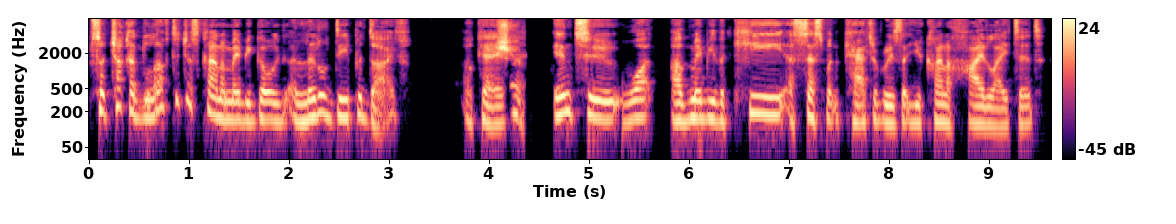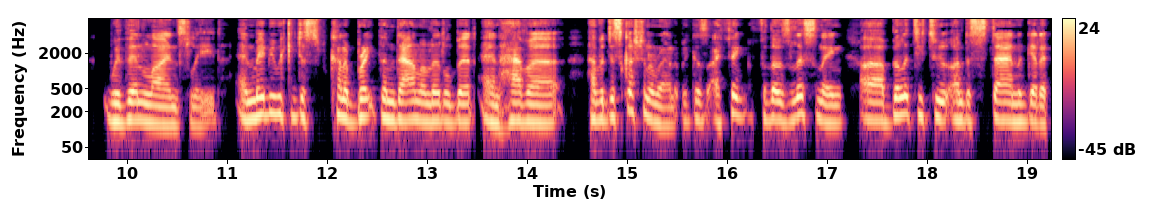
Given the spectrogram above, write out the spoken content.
so chuck i'd love to just kind of maybe go a little deeper dive okay sure. into what are maybe the key assessment categories that you kind of highlighted within Lions Lead and maybe we can just kind of break them down a little bit and have a have a discussion around it because I think for those listening, our ability to understand and get a,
